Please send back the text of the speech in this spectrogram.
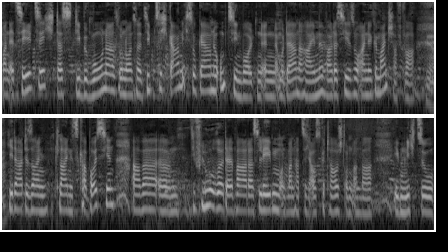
Man erzählt sich, dass die Bewohner so 1970 gar nicht so gerne umziehen wollten in moderne Heime, weil das hier so eine Gemeinschaft war. Jeder hatte sein kleines Kabäuschen, aber ähm, die Flure, da war das Leben und man hat sich ausgetauscht und man war eben nicht so,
